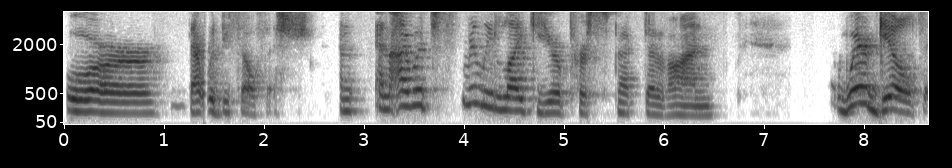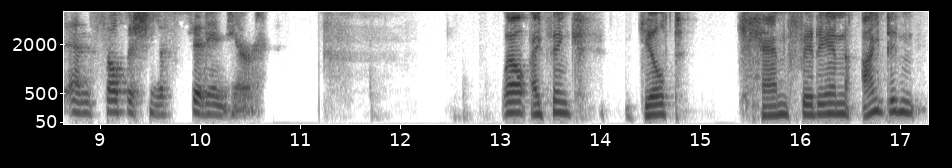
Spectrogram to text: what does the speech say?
or that would be selfish. And, and I would just really like your perspective on where guilt and selfishness fit in here? Well, I think guilt can fit in. I didn't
